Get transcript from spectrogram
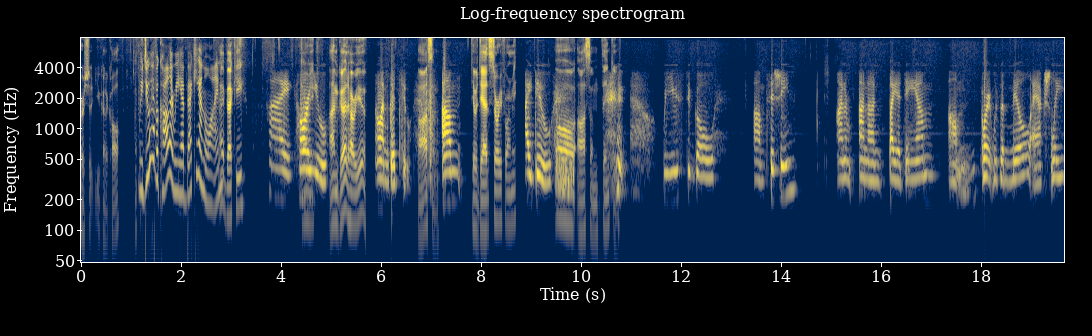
Or should you got a call? We do have a caller. We have Becky on the line. Hi, Becky. Hi, how are you? I'm good. How are you? Oh, I'm good too. Awesome. Um, Do you have a dad story for me? I do. Oh, awesome. Thank you. we used to go um, fishing on a, on a by a dam, um, or it was a mill actually,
